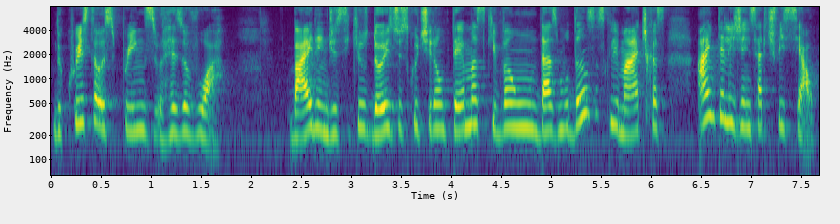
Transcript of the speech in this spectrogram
do Crystal Springs Reservoir. Biden disse que os dois discutiram temas que vão das mudanças climáticas à inteligência artificial.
